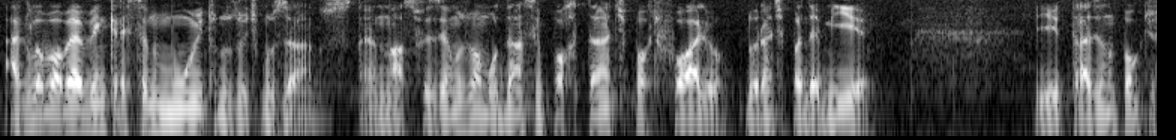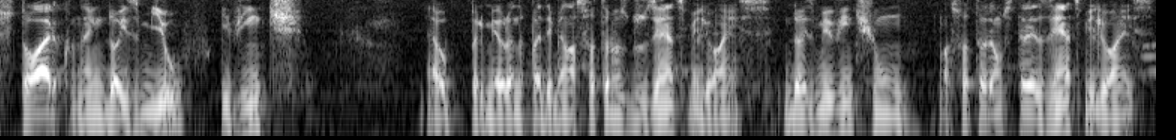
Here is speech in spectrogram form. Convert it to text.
A Global Bev vem crescendo muito nos últimos anos. Né? Nós fizemos uma mudança importante de portfólio durante a pandemia e trazendo um pouco de histórico, né? em 2020, é o primeiro ano da pandemia, nós faturamos 200 milhões. Em 2021, nós faturamos 300 milhões.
